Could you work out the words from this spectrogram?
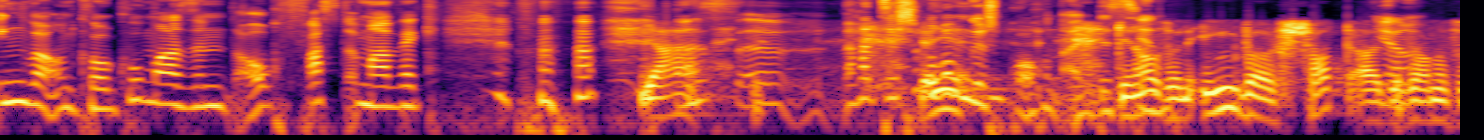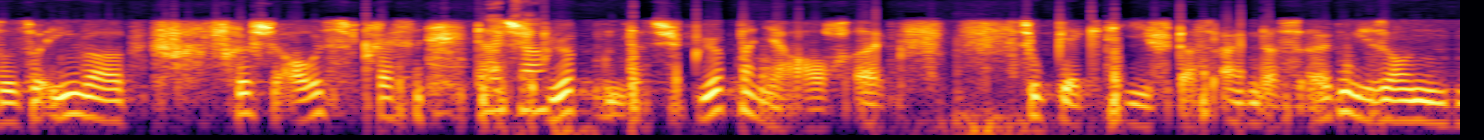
Ingwer und Kurkuma sind auch fast immer weg. Ja, das äh, hat sich schon ja, rumgesprochen ein bisschen. Genau, so ein Ingwer-Shot, also ja. sagen wir so, so Ingwer frisch auspressen, das spürt, das spürt man ja auch äh, subjektiv, dass einem das irgendwie so ein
